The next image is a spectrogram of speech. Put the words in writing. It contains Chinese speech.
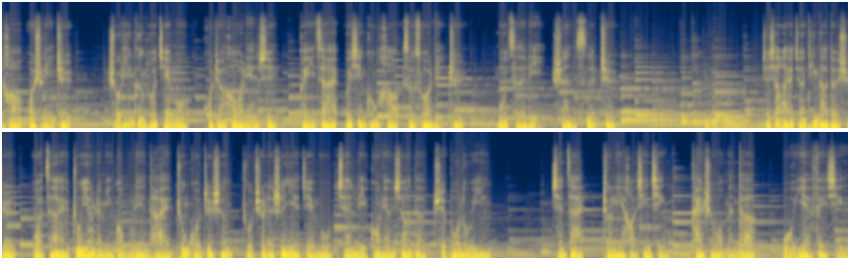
你好，我是李志。收听更多节目或者和我联系，可以在微信公号搜索“李志木子李山寺志”。接下来将听到的是我在中央人民广播电台中国之声主持的深夜节目《千里共良宵》的直播录音。现在整理好心情，开始我们的午夜飞行。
